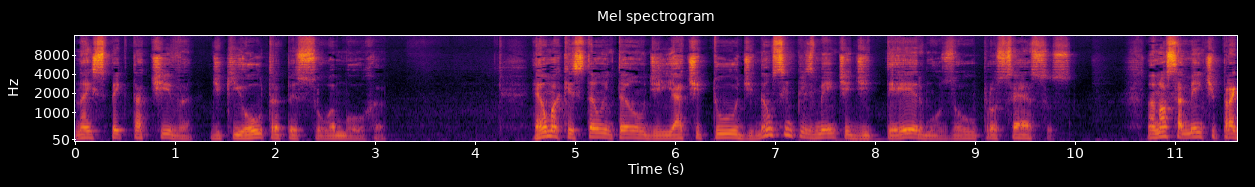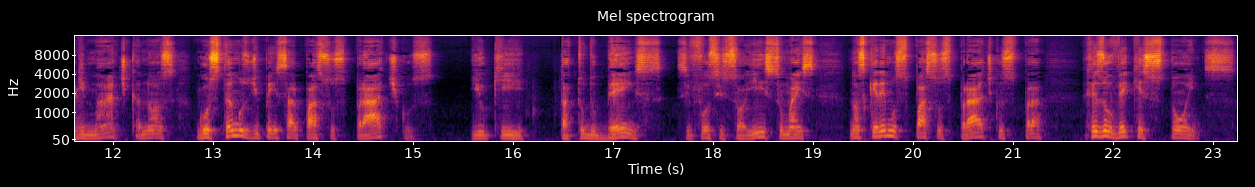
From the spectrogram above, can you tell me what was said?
na expectativa de que outra pessoa morra. É uma questão então de atitude, não simplesmente de termos ou processos. Na nossa mente pragmática, nós gostamos de pensar passos práticos e o que está tudo bem se fosse só isso, mas nós queremos passos práticos para resolver questões,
